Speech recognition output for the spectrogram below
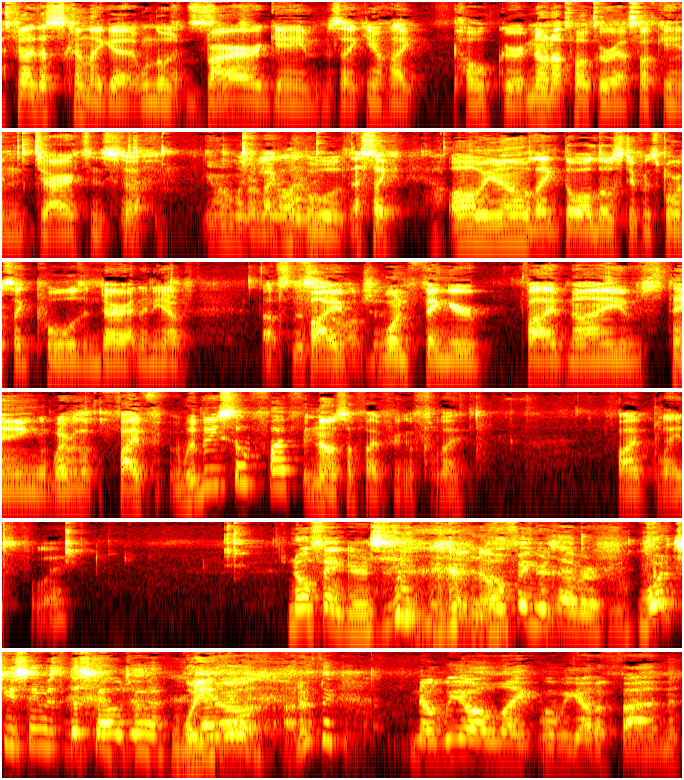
I feel like that's kind of like a one of those bar games, like you know, like poker. No, not poker. Uh, fucking darts and stuff. Oh my Or like God. pool. That's like oh, you know, like all those different sports like pools and dart, and then you have That's five nostalgia. one finger five knives thing whatever the five would be still five no it's not five finger fillet five blades fillet No fingers. no. fingers ever. What did you say was nostalgia? What do you- Daniel? No, I don't think. No, we all like when we got a fan.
